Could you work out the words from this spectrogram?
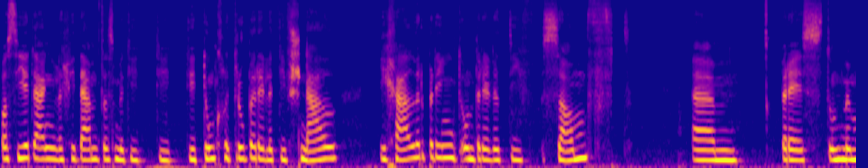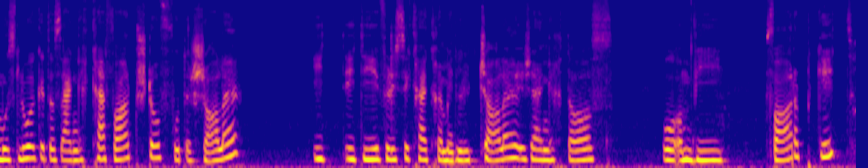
passiert eigentlich in dem, dass man die, die, die dunkle Traube relativ schnell in den Keller bringt und relativ sanft ähm, presst. Und man muss schauen, dass eigentlich kein Farbstoff von der Schale in, in die Flüssigkeit kommt. Weil die Schale ist eigentlich das, was am Wein Farbe gibt.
